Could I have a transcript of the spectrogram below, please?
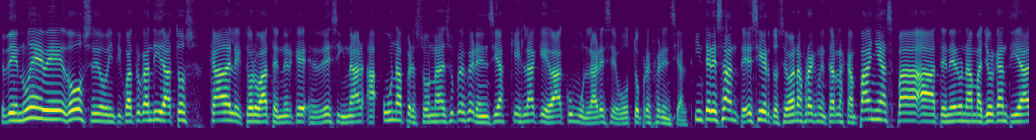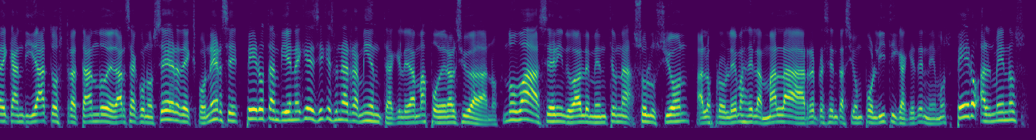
de 9, 12 o 24 candidatos, cada elector va a tener que designar a una persona de su preferencia, que es la que va a acumular ese voto preferencial. Interesante, es cierto, se van a fragmentar las campañas, va a tener una mayor cantidad de candidatos tratando de darse a conocer, de exponerse, pero también hay que decir que es una herramienta le da más poder al ciudadano. No va a ser indudablemente una solución a los problemas de la mala representación política que tenemos, pero al menos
